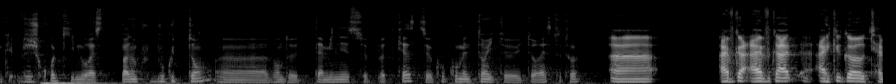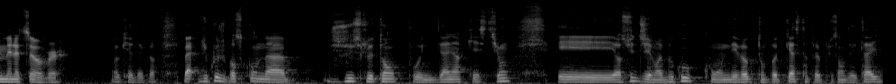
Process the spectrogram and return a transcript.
Okay. Je crois qu'il nous reste pas non plus beaucoup de temps euh, avant de terminer ce podcast. Combien de temps il te, il te reste, toi? Uh, I've got, I've got, I could go 10 minutes over. Ok, d'accord. Bah, du coup, je pense qu'on a juste le temps pour une dernière question. Et ensuite, j'aimerais beaucoup qu'on évoque ton podcast un peu plus en détail.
